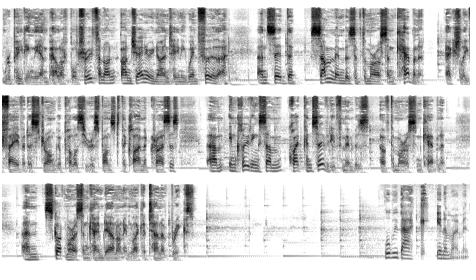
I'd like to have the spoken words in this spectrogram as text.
repeating the unpalatable truth, and on, on January 19 he went further and said that some members of the Morrison cabinet actually favoured a stronger policy response to the climate crisis, um, including some quite conservative members of the Morrison cabinet. And Scott Morrison came down on him like a ton of bricks. We'll be back in a moment.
